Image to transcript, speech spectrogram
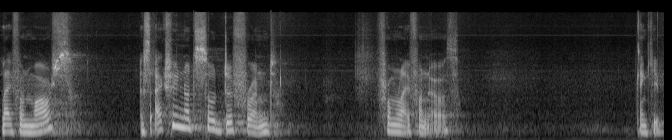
life on Mars is actually not so different from life on Earth. Thank you.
